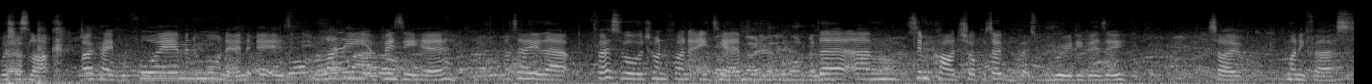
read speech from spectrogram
Wish us luck. Okay, for 4 a.m. in the morning, it is bloody busy here. I'll tell you that. First of all, we're trying to find an ATM. The um, SIM card shop is open, but it's really busy. So, money first.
